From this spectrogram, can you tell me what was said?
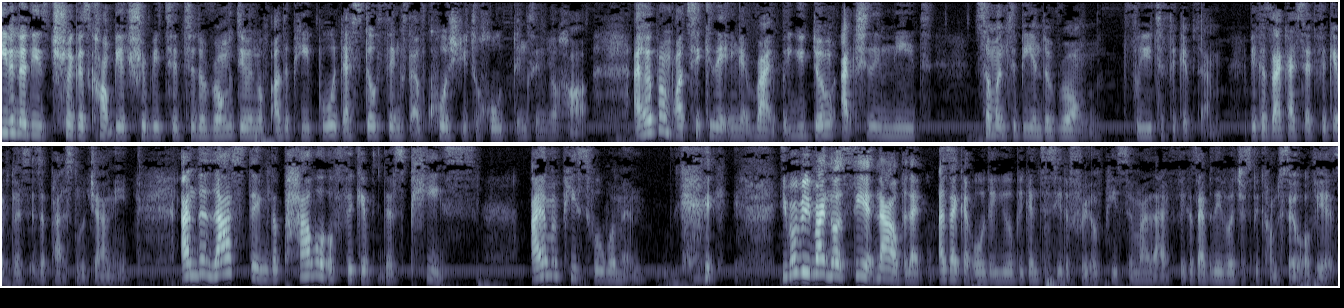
even though these triggers can't be attributed to the wrongdoing of other people, there's still things that have caused you to hold things in your heart. I hope I'm articulating it right, but you don't actually need someone to be in the wrong for you to forgive them. Because, like I said, forgiveness is a personal journey. And the last thing, the power of forgiveness, peace. I am a peaceful woman. you probably might not see it now, but like as I get older, you'll begin to see the fruit of peace in my life because I believe it'll just become so obvious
